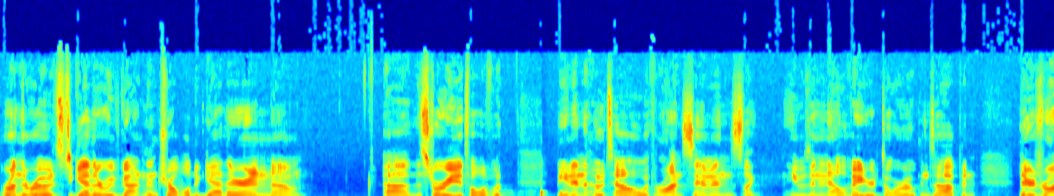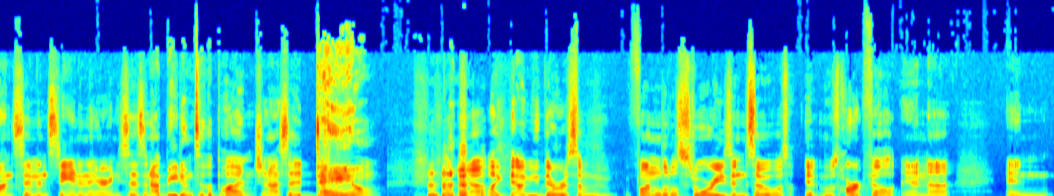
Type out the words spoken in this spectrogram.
run the roads together. We've gotten in trouble together." And um, uh, the story he told with being in the hotel with Ron Simmons, like he was in an elevator, door opens up, and there's Ron Simmons standing there, and he says, "And I beat him to the punch." And I said, "Damn." you know, like I mean, there were some fun little stories, and so it was it was heartfelt, and uh, and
